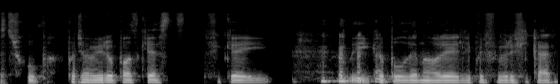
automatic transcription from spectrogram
desculpa, depois já vi o podcast fiquei ali com a pulga na orelha e depois fui verificar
